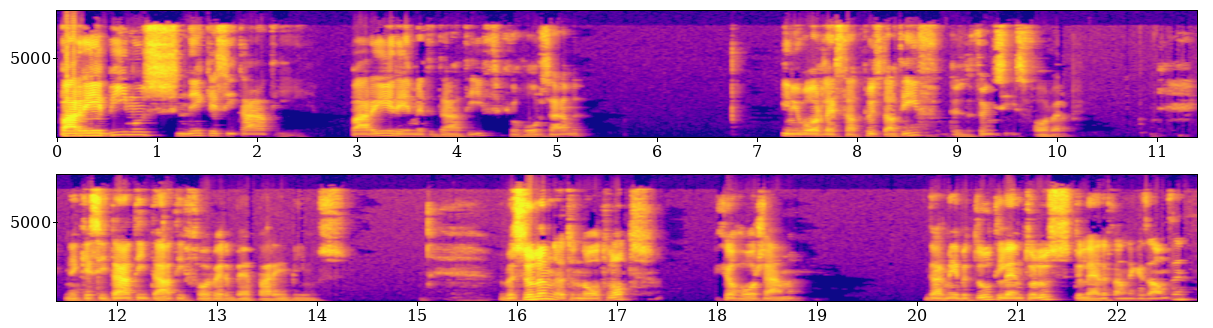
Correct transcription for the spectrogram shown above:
Parebimus necessitati. Parere met datief, gehoorzamen. In uw woordlijst staat plus datief, dus de functie is voorwerp. Necessitati, datief voorwerp bij parebimus. We zullen het noodlot gehoorzamen. Daarmee bedoelt Lentulus, de leider van de gezanten,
